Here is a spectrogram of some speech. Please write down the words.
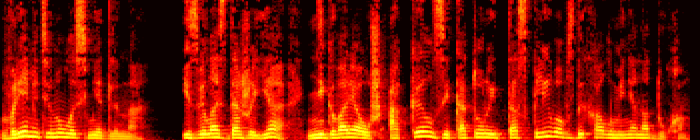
Время тянулось медленно, Извелась даже я, не говоря уж о Келзи, который тоскливо вздыхал у меня над духом.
